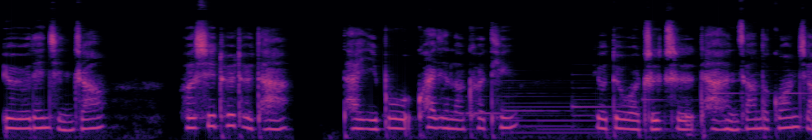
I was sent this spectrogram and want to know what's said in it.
又有点紧张。荷西推推他，他一步跨进了客厅。又对我指指他很脏的光脚，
